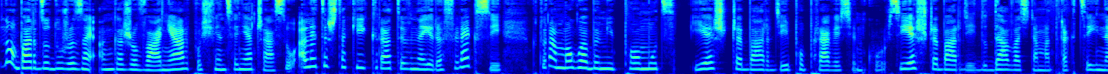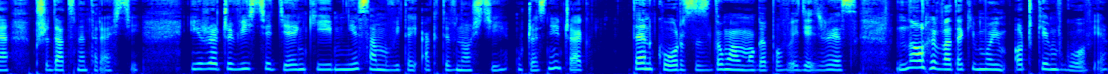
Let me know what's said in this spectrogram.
no, bardzo dużo zaangażowania, poświęcenia czasu, ale też takiej kreatywnej refleksji, która mogłaby mi pomóc jeszcze bardziej poprawiać ten kurs, jeszcze bardziej dodawać tam atrakcyjne, przydatne treści. I rzeczywiście dzięki niesamowitej aktywności uczestniczek, ten kurs z dumą mogę powiedzieć, że jest no chyba takim moim oczkiem w głowie.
